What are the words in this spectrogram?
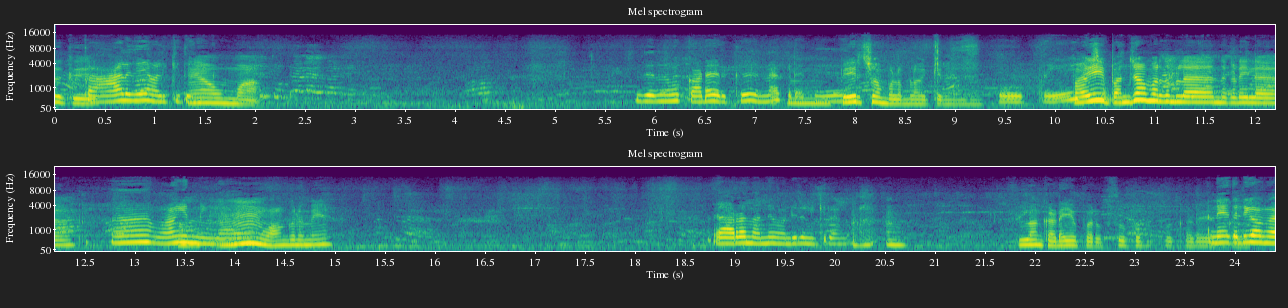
இருக்கு. காலுதே வலிக்குது. ஆமா. இது என்னமோ கடை இருக்கு. என்ன கடை? பேரிச்சம்பழம்லாம் வைக்கிறாங்க பை பஞ்சாமிர்தம்ல இந்த கடையில்? வாங்கிருந்தீங்களா? ம் வாங்கணுமே. யாரோ அந்த அண்ணன் வண்டியில் நிற்கிறாங்க எல்லாம் கடையை பாரு. சூப்பர் சூப்பர் கடை. அண்ணே தள்ளிக்கோங்க.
